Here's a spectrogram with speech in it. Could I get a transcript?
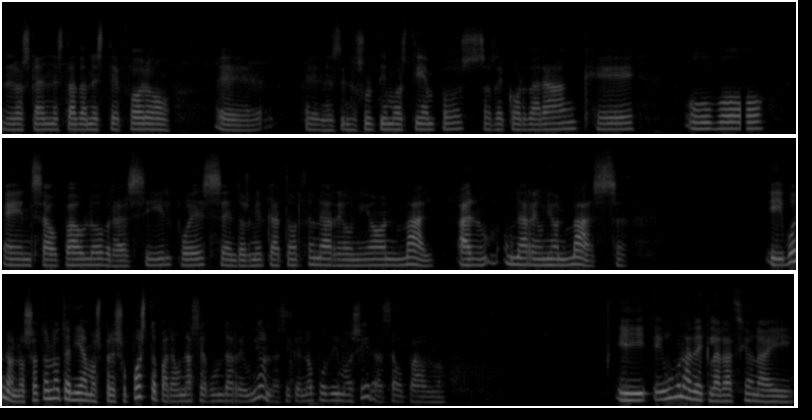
los que han estado en este foro eh, en los últimos tiempos recordarán que hubo en Sao Paulo, Brasil, pues en 2014 una reunión mal, una reunión más. Y bueno, nosotros no teníamos presupuesto para una segunda reunión, así que no pudimos ir a Sao Paulo. Y, hubo una declaración ahí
